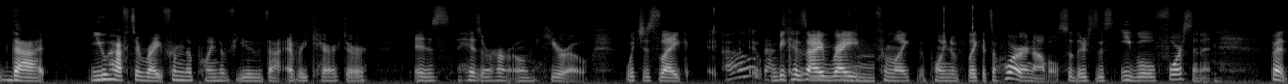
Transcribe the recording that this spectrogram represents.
that you have to write from the point of view that every character is his or her own hero, which is like Oh, because I write mm-hmm. from like the point of like it's a horror novel, so there's this evil force in it. But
